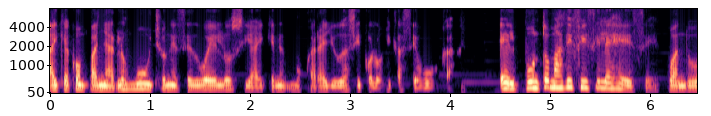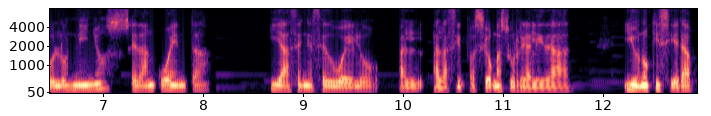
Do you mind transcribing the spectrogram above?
Hay que acompañarlos mucho en ese duelo, si hay que buscar ayuda psicológica, se busca. El punto más difícil es ese, cuando los niños se dan cuenta y hacen ese duelo a la situación, a su realidad, y uno quisiera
